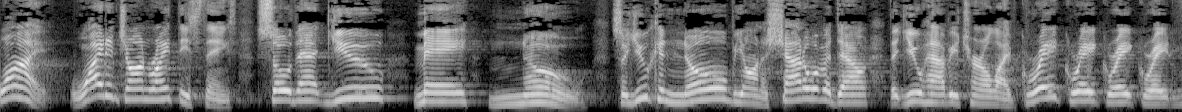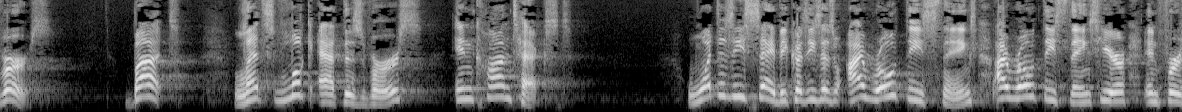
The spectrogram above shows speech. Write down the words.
Why? Why did John write these things? So that you may know. So you can know beyond a shadow of a doubt that you have eternal life. Great, great, great, great verse. But let's look at this verse in context. What does he say? Because he says, I wrote these things. I wrote these things here in 1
